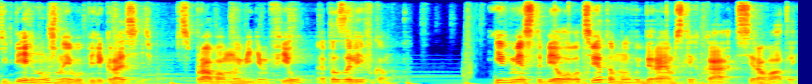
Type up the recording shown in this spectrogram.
Теперь нужно его перекрасить. Справа мы видим fill, это заливка. И вместо белого цвета мы выбираем слегка сероватый,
